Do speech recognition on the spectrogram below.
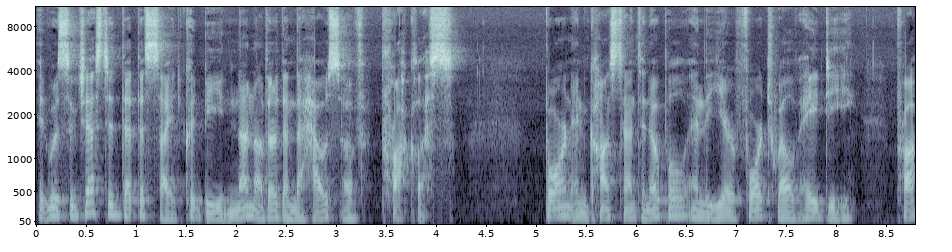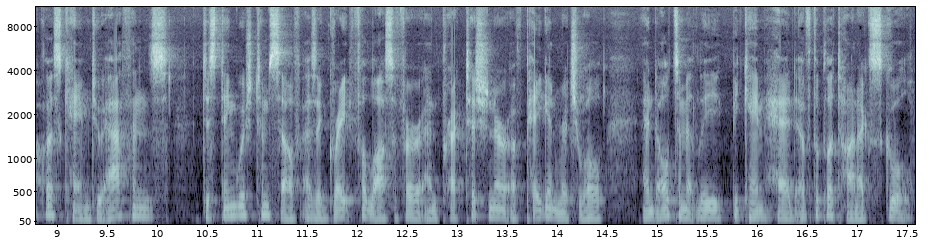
it was suggested that the site could be none other than the house of Proclus. Born in Constantinople in the year 412 AD, Proclus came to Athens distinguished himself as a great philosopher and practitioner of pagan ritual, and ultimately became head of the Platonic school.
